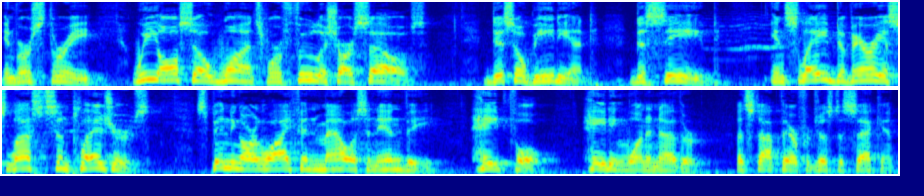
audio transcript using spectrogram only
in verse 3 We also once were foolish ourselves, disobedient, deceived, enslaved to various lusts and pleasures, spending our life in malice and envy, hateful, hating one another. Let's stop there for just a second.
